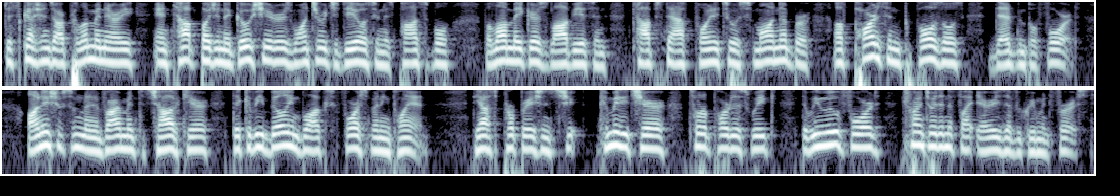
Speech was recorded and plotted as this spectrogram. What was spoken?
Discussions are preliminary, and top budget negotiators want to reach a deal as soon as possible, but lawmakers, lobbyists, and top staff pointed to a small number of partisan proposals that have been put forward on issues from the environment to childcare that could be building blocks for a spending plan. The House Appropriations Ch- Committee Chair told reporters this week that we move forward trying to identify areas of agreement first,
